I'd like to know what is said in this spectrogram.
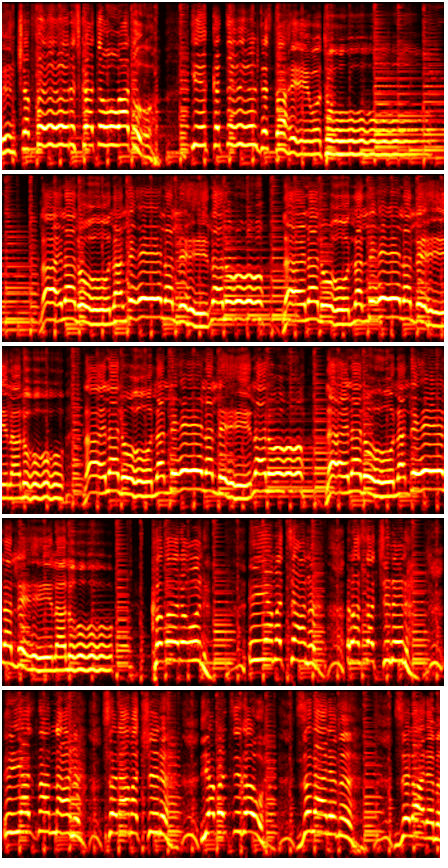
እንጨፍር እስከ ጥዋቱ ይቀጥል ደስታ ሕይወቱ ላይላሎ ላሌ ላሌ ላሎ ላይላሎ ላሌ ላሌ ላሎ ላይላሎ ላሌ ላሌ ላሎ ላይላሎ ላሌ ላሌ ላሎ ከበረውን እየመታን ራሳችንን እያዝናናን ሰላማችን ያበልጽገው ዘላለም ዘላለም።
